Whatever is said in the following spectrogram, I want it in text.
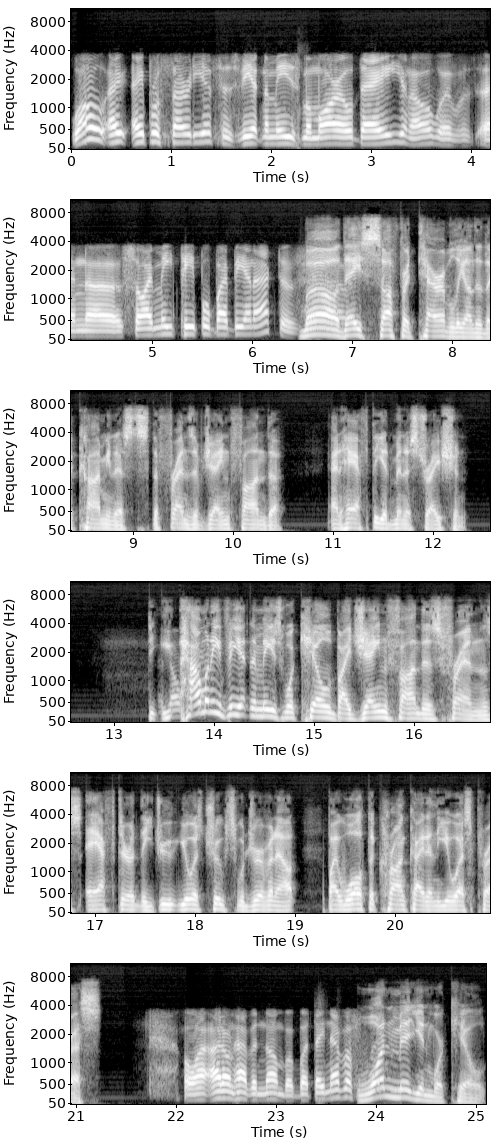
Well, a- April 30th is Vietnamese Memorial Day, you know, and uh, so I meet people by being active. Well, they suffered terribly under the communists, the friends of Jane Fonda, and half the administration. You- how many Vietnamese were killed by Jane Fonda's friends after the U.S. troops were driven out by Walter Cronkite and the U.S. press? Oh, I, don't have a number, but they never. One million were killed.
